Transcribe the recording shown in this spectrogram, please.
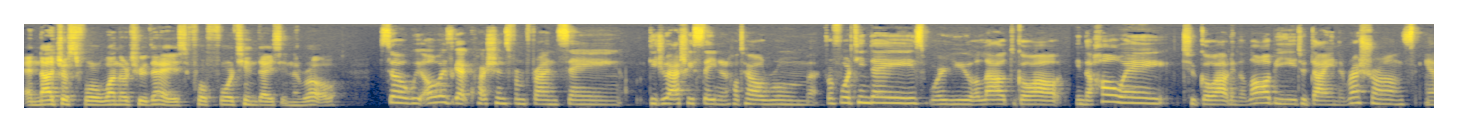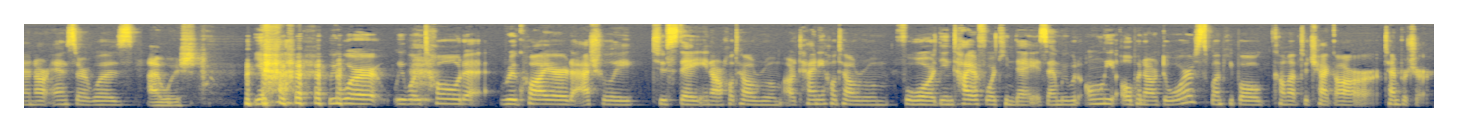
and not just for one or two days, for 14 days in a row. So we always get questions from friends saying, did you actually stay in a hotel room for 14 days? Were you allowed to go out in the hallway, to go out in the lobby, to dine in the restaurants? And our answer was I wish. yeah, we were we were told required actually to stay in our hotel room, our tiny hotel room for the entire 14 days and we would only open our doors when people come up to check our temperature.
